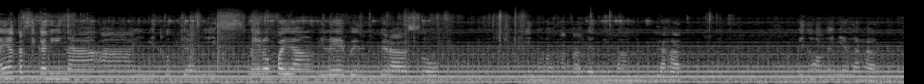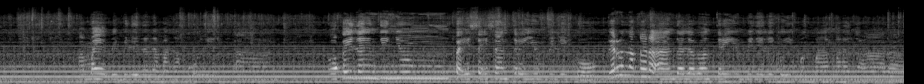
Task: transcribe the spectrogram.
Ayan kasi kanina, ah, yung itlog dyan is, mayroon pa yung 11 piraso. Kinuha na kagad ni ma'am lahat. Kinuha na niya lahat. Mamaya, bibili na naman ako ulit. Ah, okay lang din yung pa isa-isang tray yung bili ko. Pero nakaraan, dalawang tray yung binili ko yung magmamahal na araw.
